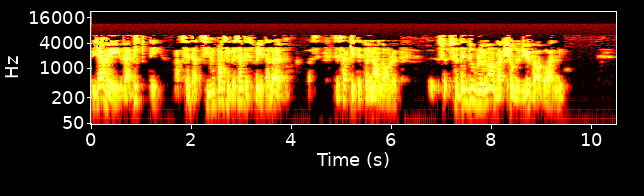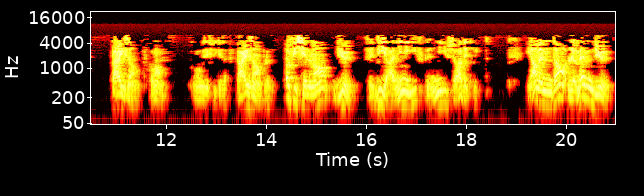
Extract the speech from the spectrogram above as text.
Yahvé va dicter. Si vous pensez que le Saint-Esprit est à l'œuvre, c'est ça qui est étonnant dans le ce, dédoublement de l'action de Dieu par rapport à nous. Par exemple, comment, comment vous expliquer ça? Par exemple, officiellement, Dieu fait dire à Ninive que Ninive sera détruite. Et en même temps, le même Dieu,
